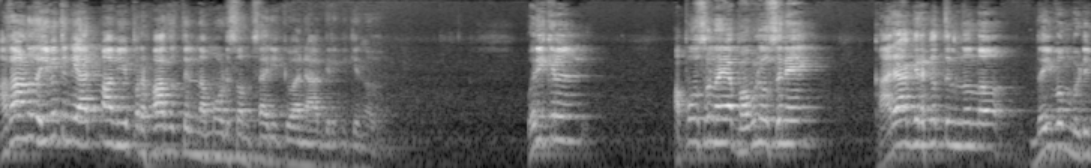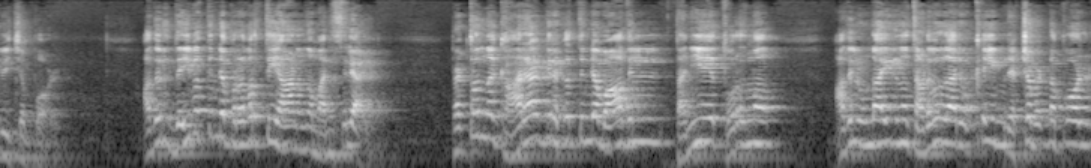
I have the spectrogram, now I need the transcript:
അതാണ് ദൈവത്തിന്റെ ആത്മാവ് ഈ പ്രഭാതത്തിൽ നമ്മോട് സംസാരിക്കുവാൻ ആഗ്രഹിക്കുന്നത്. ഒരിക്കൽ അപ്പോസനായ പൗലോസിനെ കാരാഗ്രഹത്തിൽ നിന്ന് ദൈവം വിടുവിച്ചപ്പോൾ അതൊരു ദൈവത്തിന്റെ പ്രവൃത്തിയാണെന്ന് മനസ്സിലായി. പെട്ടെന്ന് കാരാഗ്രഹത്തിന്റെ വാതിൽ തനിയെ തുറന്ന് അതിലുണ്ടായിരുന്ന തടവുകാരൊക്കെയും രക്ഷപ്പെട്ടപ്പോൾ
